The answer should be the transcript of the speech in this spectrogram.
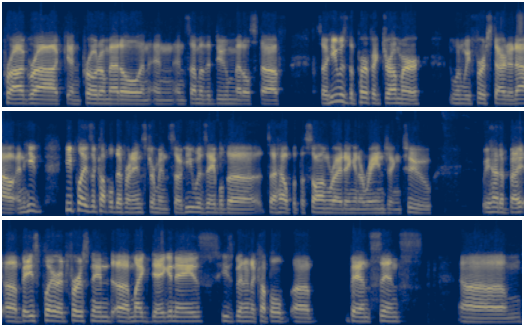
prog rock and proto metal and, and and some of the doom metal stuff. So he was the perfect drummer when we first started out and he he plays a couple different instruments so he was able to to help with the songwriting and arranging too we had a, ba- a bass player at first named uh, mike daganese he's been in a couple uh, bands since um,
